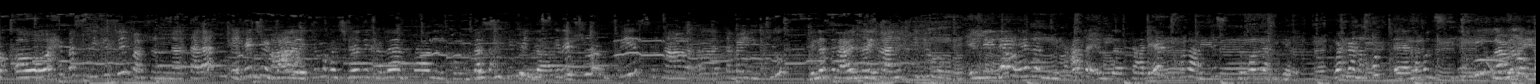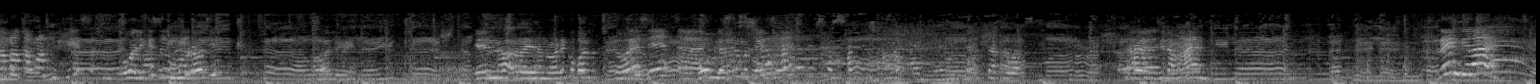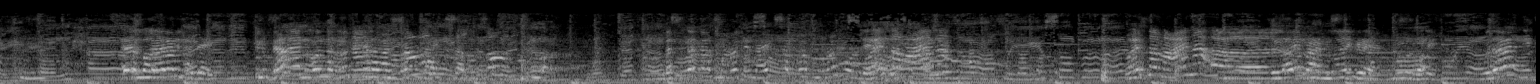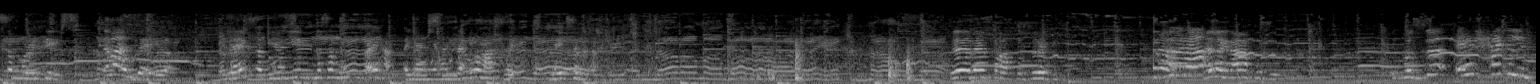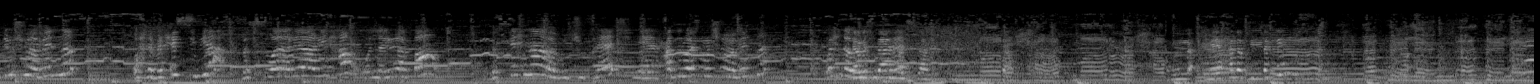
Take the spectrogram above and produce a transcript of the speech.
هو واحد بس اللي كسب عشان ثلاثة ما كانش ما نفعل الكومنتات بس في في الديسكريبشن بليز إحنا آه، تابع اليوتيوب بنزل عليه بننزل فيديو عليه فيديو اللي يلاقي هنا المتعلق التعليقات تدخل على الفيس اجابه وإحنا ناخد آه، ناخد السكرين دي ونعملهم ونبين طبعا في الفيس. هو اللي كسب المرة دي. هو اللي هنوريكم برضه الجواز هو كانش حاجة لسه ما حدش عمل حاجة. بس ده ثلاث مرات اللي هيكسب ثلاث مرات ولا معانا وإذا معانا آه، اللايف على الانستجرام مرتين وده يكسب مرتين ده بقى الباقي بقى اللي هيكسب يعني إيه مثلا في اي حق يعني هنلاقيهم عشوائي اللي هيكسب الاخير لا ده ينفع الفزوره دي يلا يا جماعة الفزوره الفزورة إيه الحاجة اللي بتمشي ما بيننا وإحنا بنحس بيها بس ولا ليها ريحة ولا ليها طعم. بس إحنا ما بنشوفهاش يعني لحد دلوقتي ماشية ما بيننا وإحنا ما بنشوفهاش. استنى. لا هي حاجة بتتاكل؟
